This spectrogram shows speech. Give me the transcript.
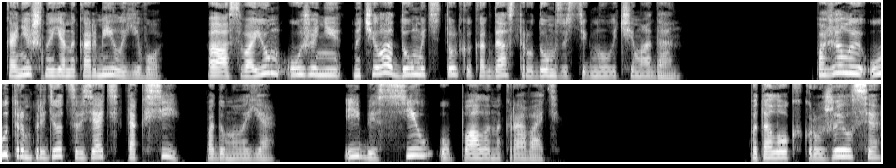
Конечно, я накормила его, а о своем ужине начала думать только когда с трудом застегнула чемодан. «Пожалуй, утром придется взять такси», — подумала я, и без сил упала на кровать. Потолок кружился,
